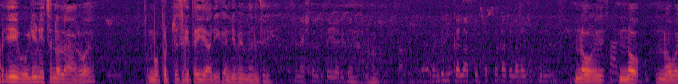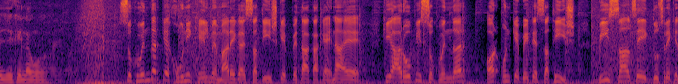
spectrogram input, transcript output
और यही बोली नहीं इतना ला रहा है। तो वो प्रैक्टिस की तैयारी करनी भाई मैंने तो नौ नौ नौ बजे के लगो सुखविंदर के खूनी खेल में मारे गए सतीश के पिता का कहना है कि आरोपी सुखविंदर और उनके बेटे सतीश 20 साल से एक दूसरे के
